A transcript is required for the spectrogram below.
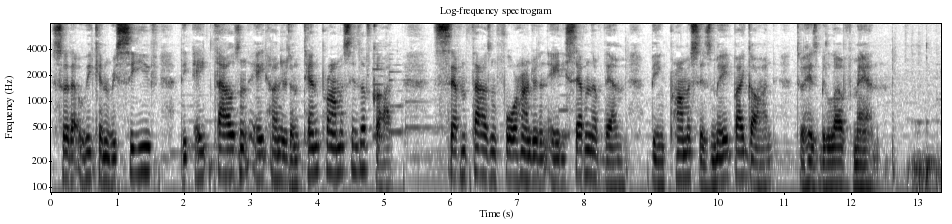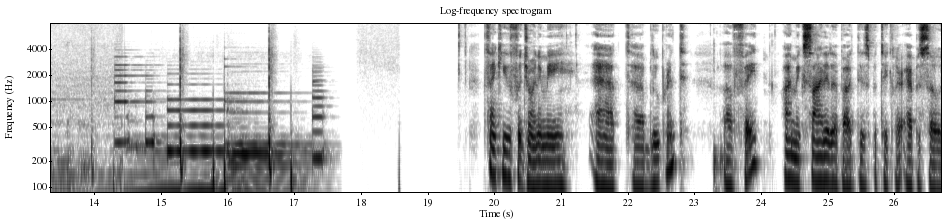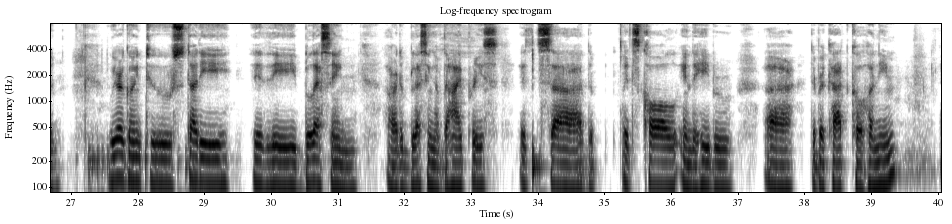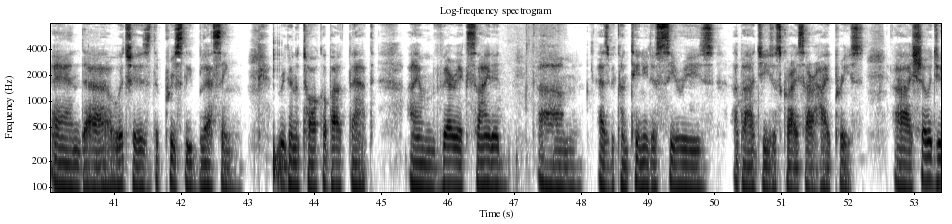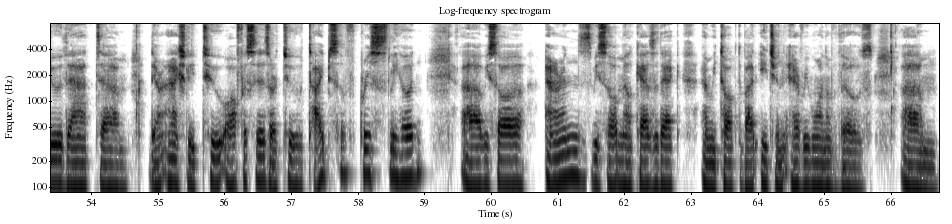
so that we can receive the 8,810 promises of God, 7,487 of them being promises made by God to his beloved man. Thank you for joining me at uh, Blueprint of Faith. I'm excited about this particular episode. We are going to study the blessing or the blessing of the high priest. It's uh, the it's called in the Hebrew uh, the Birkat Kohanim, and uh, which is the priestly blessing. We're going to talk about that. I am very excited um, as we continue this series about Jesus Christ, our high priest. Uh, I showed you that um, there are actually two offices or two types of priestlyhood. Uh, we saw Aaron's, we saw Melchizedek, and we talked about each and every one of those. Um,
